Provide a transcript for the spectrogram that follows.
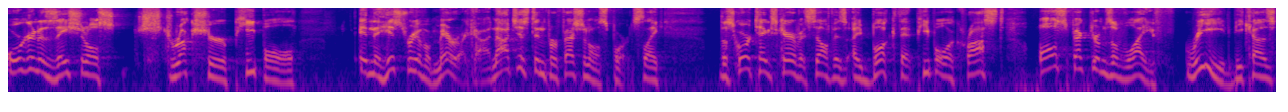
organizational st- structure people in the history of America, not just in professional sports. Like The Score Takes Care of Itself is a book that people across all spectrums of life read because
